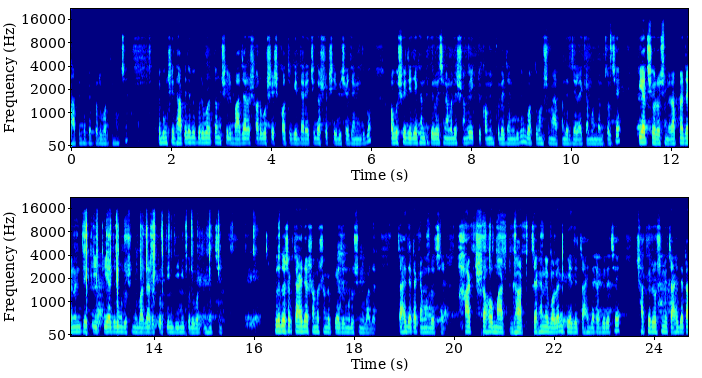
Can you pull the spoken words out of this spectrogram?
ধাপে ধাপে পরিবর্তন হচ্ছে এবং সেই ধাপে ধাপে পরিবর্তনশীল বাজার সর্বশেষ কত কি দাঁড়িয়েছে দর্শক সেই বিষয়ে জানিয়ে দিব। অবশ্যই যে যেখান থেকে রয়েছেন আমাদের সঙ্গে একটু কমেন্ট করে জানিয়ে দিবেন। বর্তমান সময় আপনাদের জেলায় কেমন দাম চলছে? পেঁয়াজ সহ রসুনের আপনারা জানেন যে এই পেঁয়াজ এবং রসুনের বাজার প্রতিদিনই পরিবর্তন হচ্ছে। প্রিয় দর্শক, চাহিদার সঙ্গে সঙ্গে পেঁয়াজ এবং রসুনের বাজার। চাহিদাটা কেমন রয়েছে? হাট সহ মাঠ ঘাট, যেখানে বলেন পেঁয়াজের চাহিদাটা বেড়েছে, সাথে রসুনের চাহিদাটা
